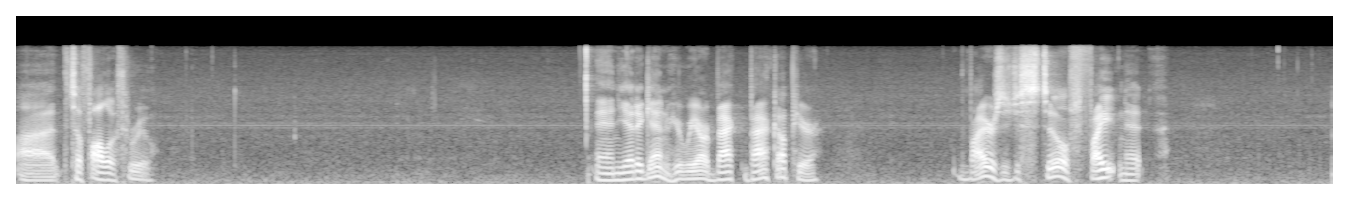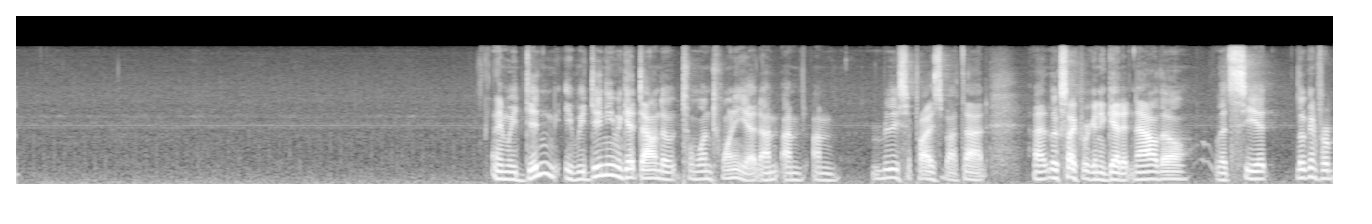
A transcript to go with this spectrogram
to follow through and yet again here we are back back up here. The buyers are just still fighting it. And we didn't we didn't even get down to, to 120 yet. I'm i'm, I'm really surprised about that. Uh, it looks like we're going to get it now though. Let's see it. Looking for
